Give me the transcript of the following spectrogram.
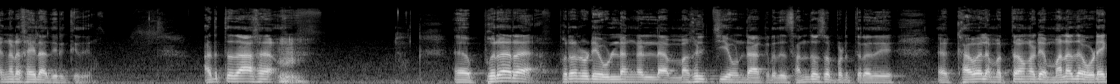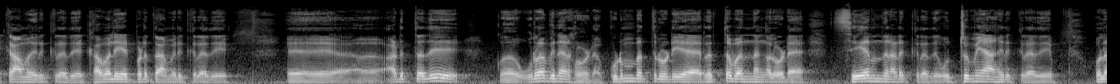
எங்களோட கையில் அது இருக்குது. அடுத்ததாக பிறரை பிறருடைய உள்ளங்களில் மகிழ்ச்சியை உண்டாக்குறது சந்தோஷப்படுத்துறது கவலை மற்றவங்களுடைய மனதை உடைக்காமல் இருக்கிறது கவலை ஏற்படுத்தாமல் இருக்கிறது. அடுத்தது உறவினர்களோட குடும்பத்தினுடைய இரத்த பந்தங்களோட சேர்ந்து நடக்கிறது ஒற்றுமையாக இருக்கிறது. உல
